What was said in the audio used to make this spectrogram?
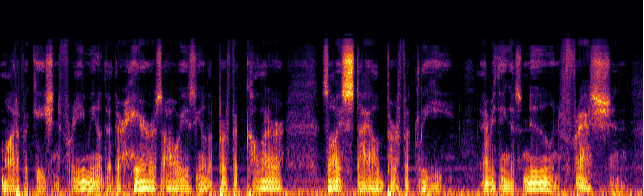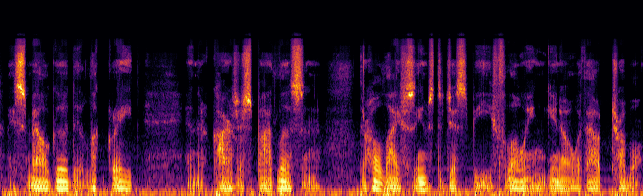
modification free. You know, that their hair is always, you know, the perfect color. It's always styled perfectly. Everything is new and fresh and they smell good. They look great and their cars are spotless and their whole life seems to just be flowing, you know, without trouble.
